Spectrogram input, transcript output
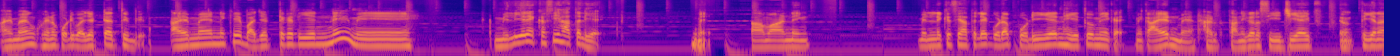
අයමෑන් වෙන පොඩි බජට් ඇතිබ අයමෑන් එක බජට් එක තියෙන්නේ මේ මිලියන එකසි හතලියයි මේ සාමාන්‍යෙන් මෙල්ල එකසි හතලය ගොඩ පොඩියෙන් හේතු මේකයි. මේ අයන්මෑන් හ තනිකර CGI තියෙන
